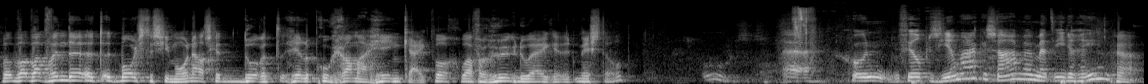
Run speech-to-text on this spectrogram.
Wat, vind je het, het mooiste, Simone, als je door het hele programma heen kijkt? Waar, waar verheugde je het meeste op? Gewoon veel plezier maken samen met iedereen. Ja.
